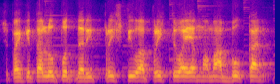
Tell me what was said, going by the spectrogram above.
Supaya kita luput dari peristiwa-peristiwa yang memabukkan,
